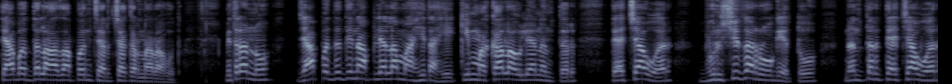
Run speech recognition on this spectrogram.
त्याबद्दल आज आपण चर्चा करणार आहोत. मित्रांनो ज्या पद्धतीनं आपल्याला माहीत आहे की मका लावल्यानंतर त्याच्यावर बुरशीचा रोग येतो नंतर त्याच्यावर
